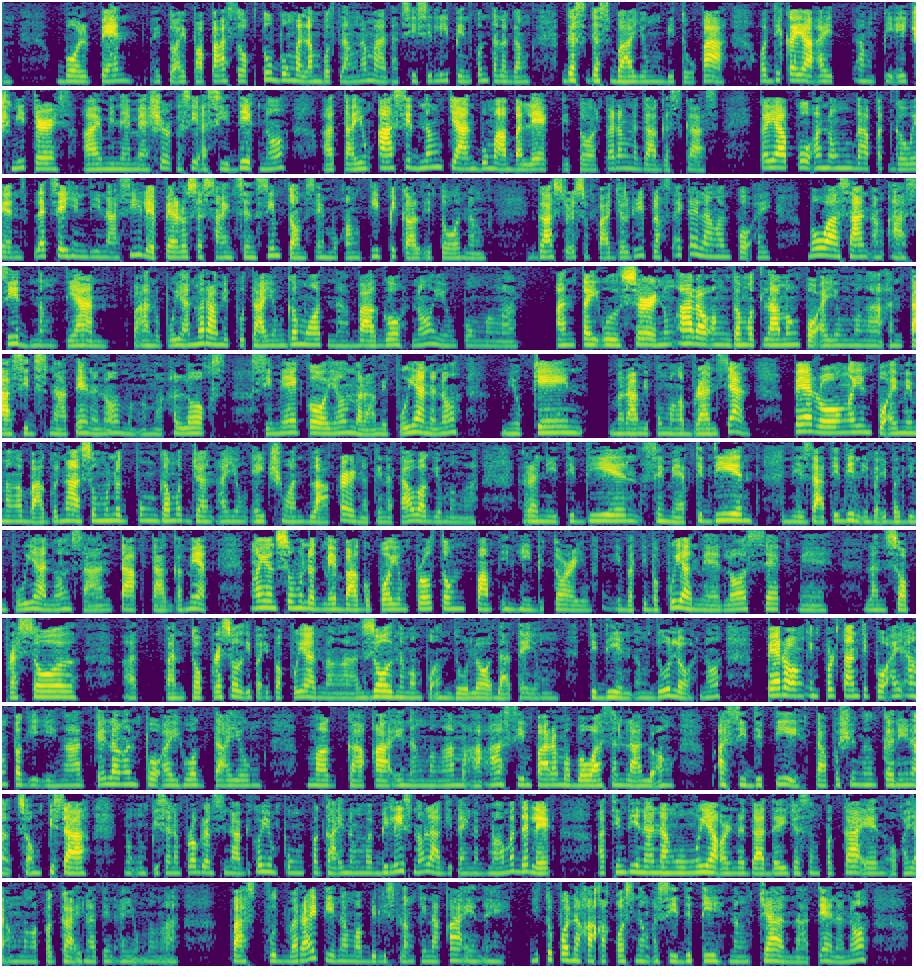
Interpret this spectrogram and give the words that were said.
ball pen. Ito ay papasok, tubong malambot lang naman at sisilipin kung talagang gasgas ba yung bituka. O di kaya ay ang pH meter ay minemeasure kasi acidic, no? At uh, yung acid ng tiyan bumabalik ito, parang nagagasgas. Kaya po anong dapat gawin? Let's say hindi nasili pero sa signs and symptoms eh mukhang typical ito ng gastroesophageal reflux ay kailangan po ay bawasan ang acid ng tiyan paano po yan? Marami po tayong gamot na bago, no? Yung pong mga anti-ulcer. Nung araw, ang gamot lamang po ay yung mga antacids natin, ano? Mga Maalox, Simeco, yun, marami po yan, ano? Mucane, marami pong mga brands yan. Pero ngayon po ay may mga bago na. Sumunod pong gamot dyan ay yung H1 blocker na tinatawag yung mga ranitidine, semetidine, nizatidine, iba-iba din po yan, no? Santak, tagamet. Ngayon sumunod may bago po yung proton pump inhibitor. Yung iba't iba po yan. May Losec, may lansoprazole, at pantoprazole, iba-iba po yan. Mga zol naman po ang dulo. Dati yung tidin ang dulo, no? Pero ang importante po ay ang pag-iingat. Kailangan po ay huwag tayong magkakain ng mga maaasim para mabawasan lalo ang acidity. Tapos yung kanina sa umpisa, nung umpisa ng program, sinabi ko yung pong pagkain ng mabilis, no? lagi tayong nagmamadali at hindi na nangunguya or nadadigest ang pagkain o kaya ang mga pagkain natin ay yung mga fast food variety na mabilis lang kinakain ay ito po nakakakos ng acidity ng tiyan natin, ano?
